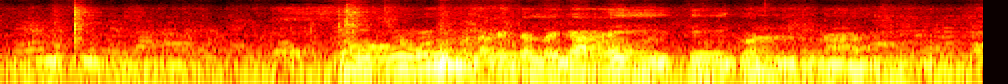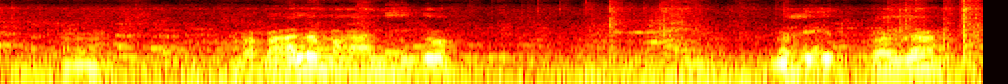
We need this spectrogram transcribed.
Pero mas maganda ka malaki. Oo, oo, malaki talaga. Ay, tikon. Ah. Ah. Kapalo mga amigo. Maliit pala.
